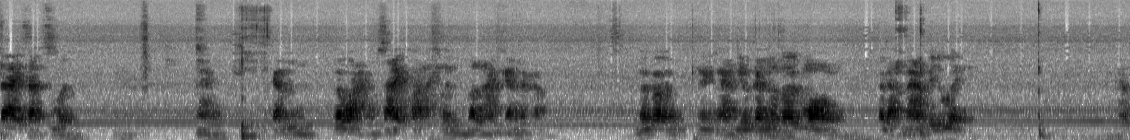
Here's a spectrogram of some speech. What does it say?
ได้สัดส่วนห่างกันระหว่างซ้ายขวาให้มันบาลานซ์กันนะครับ แล้วก็ในงานเดียวกันเราก็มองระดับน้ำไปด้วยครับ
